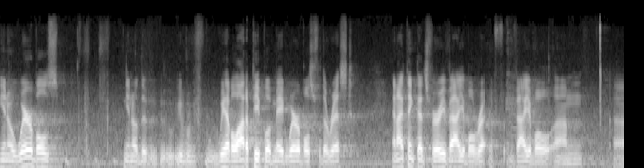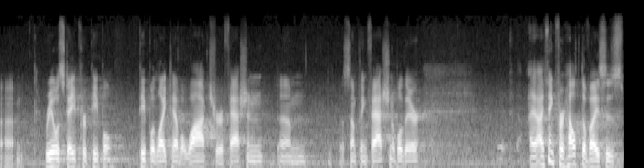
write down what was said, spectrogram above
you know, wearables. You know, the, we have a lot of people have made wearables for the wrist, and I think that's very valuable, valuable um, uh, real estate for people. People would like to have a watch or a fashion, um, something fashionable there. I, I think for health devices,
